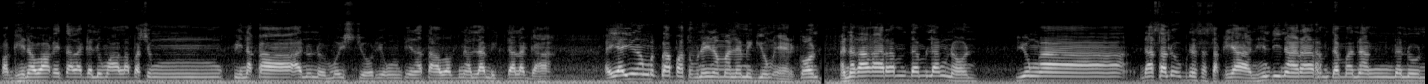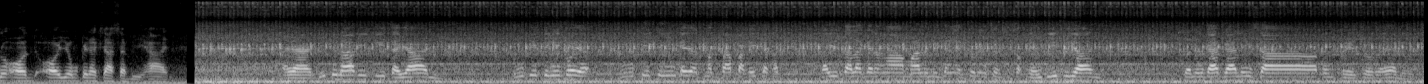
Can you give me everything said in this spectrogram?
pag hinawakin talaga lumalabas yung pinaka ano no, moisture, yung tinatawag na lamig talaga. Ay ayun ang magpapatunay na malamig yung aircon. Ang nakakaramdam lang nun, yung ah, nasa loob ng sasakyan, hindi nararamdaman ng nanonood o yung pinagsasabihan. Ayan, dito nakikita yan. Kung titingin ko, ya- kung titingin kayo at magpapakita ka, kayo talaga ng ah, malamig ang aircon ng isang sasakyan, dito yan. Sa nanggagaling sa compressor, ayan o.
